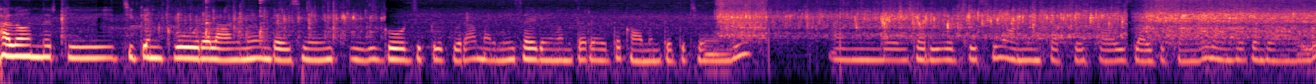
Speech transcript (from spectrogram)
హలో అందరికీ చికెన్ కూర లాగానే ఉంటుంది సేమ్. ఇది గోడు చిక్కుల కూర. మరి మీ సైడ్ ఏమంటారో అయితే కామెంట్ అయితే చేయండి. అండ్ కర్రీ వచ్చేసి ఆనియన్స్ కట్ చేసుకోవాలి స్లైస్ ఇస్తాము దాంట్లో కొంచెం ఆయిల్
